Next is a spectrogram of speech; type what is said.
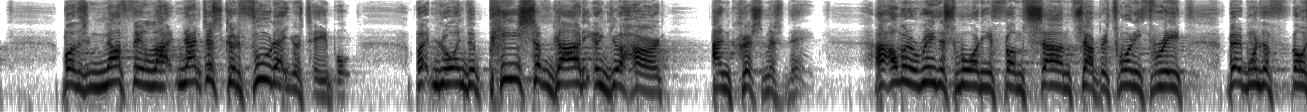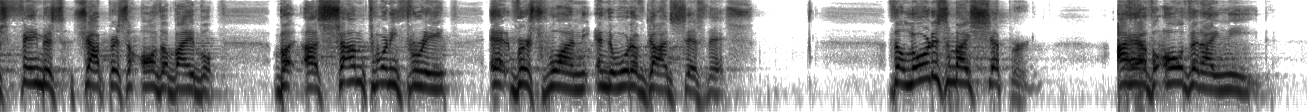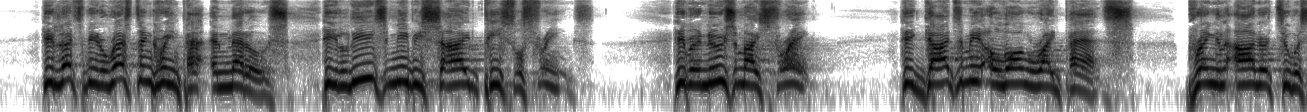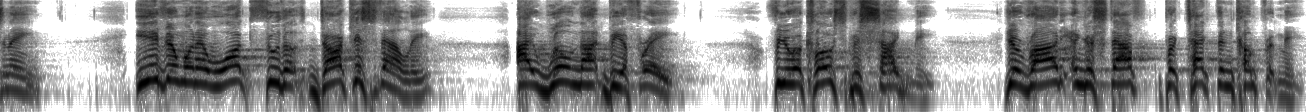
But there's nothing like not just good food at your table, but knowing the peace of God in your heart on Christmas Day. I, want to read this morning from Psalm chapter 23, one of the most famous chapters in all the Bible. But uh, Psalm 23 at verse 1, and the Word of God says this The Lord is my shepherd. I have all that I need. He lets me rest in green and meadows. He leads me beside peaceful streams. He renews my strength. He guides me along right paths, bringing honor to his name. Even when I walk through the darkest valley, I will not be afraid, for you are close beside me. Your rod and your staff protect and comfort me.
